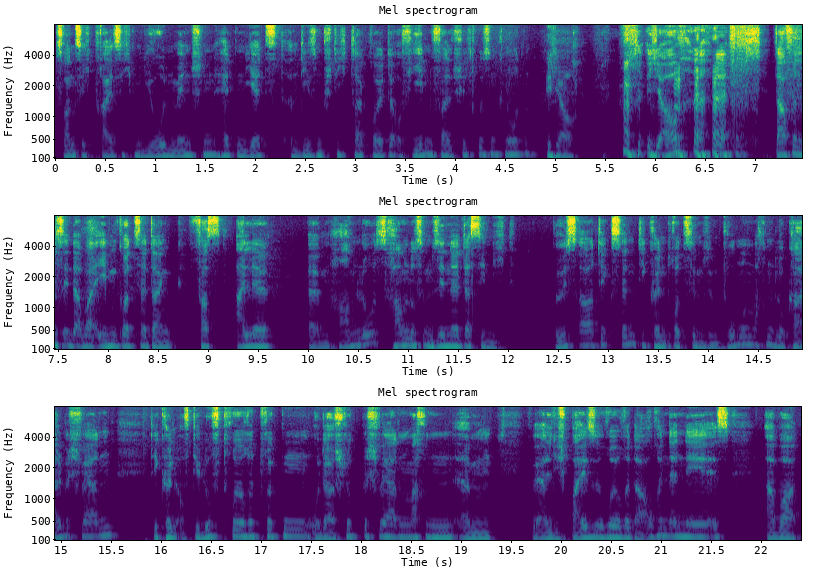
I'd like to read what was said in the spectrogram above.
20, 30 Millionen Menschen hätten jetzt an diesem Stichtag heute auf jeden Fall Schilddrüsenknoten. Ich auch. ich auch. Davon sind aber eben Gott sei Dank fast alle ähm, harmlos. Harmlos im Sinne, dass sie nicht bösartig sind. Die können trotzdem Symptome machen, Lokalbeschwerden. Die können auf die Luftröhre drücken oder Schluckbeschwerden machen, ähm, weil die Speiseröhre da auch in der Nähe ist aber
